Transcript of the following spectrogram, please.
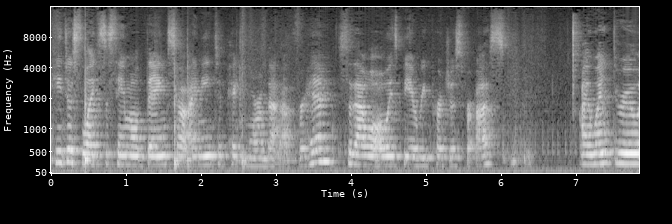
he just likes the same old thing, so I need to pick more of that up for him. So that will always be a repurchase for us. I went through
